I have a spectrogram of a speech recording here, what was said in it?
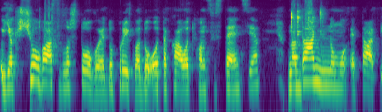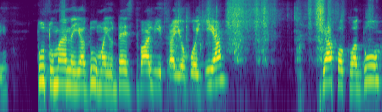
Якщо вас влаштовує, до прикладу, отака от консистенція, на даному етапі, тут у мене, я думаю, десь 2 літра його є, я покладу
